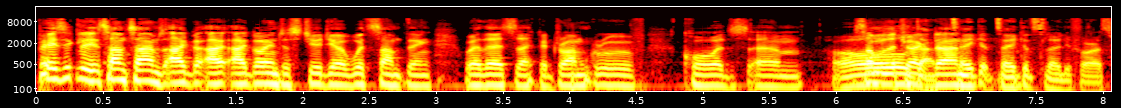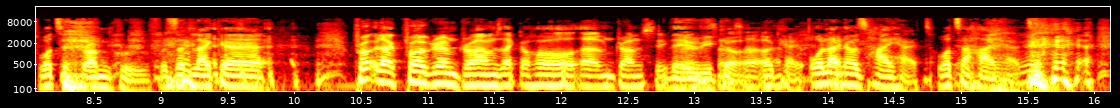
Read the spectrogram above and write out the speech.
Basically, sometimes I go, I, I go into studio with something, whether it's like a drum groove, chords, um, some of the Hold track up. done, Take it, take it slowly for us. What's a drum groove? Is it like a? pro, like programmed drums, like a whole um, drum sequence. There we go. so. Okay. All I know is hi hat. What's a hi hat?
